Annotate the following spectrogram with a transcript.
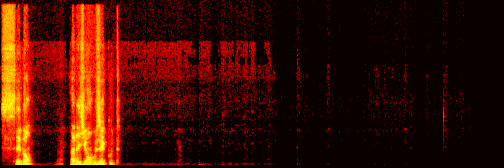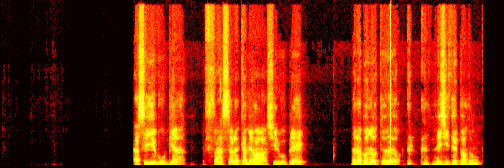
C'est bon. Allez-y, on vous écoute. Asseyez-vous bien face à la caméra, s'il vous plaît, à la bonne hauteur. N'hésitez pas donc.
